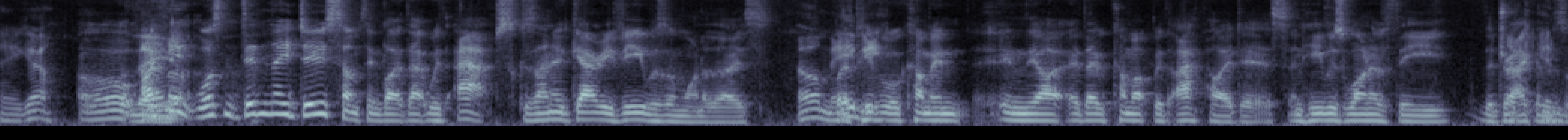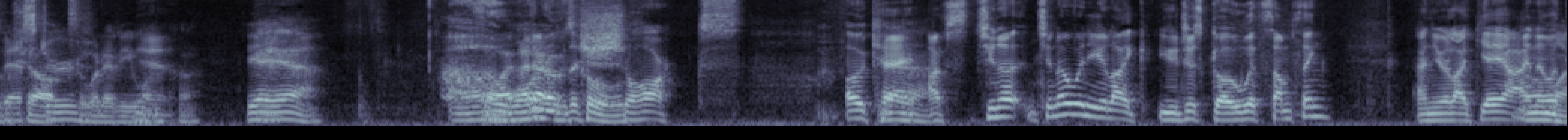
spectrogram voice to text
There you go. Oh, There I think go. wasn't didn't they do something like that with apps? Because I know Gary Vee was on one of those. Oh, Where maybe. people would come in in the uh, they would come up with app ideas, and he was one of the the dragons or investor? sharks or whatever you want Yeah. to call. It. Yeah, yeah. Oh, So I- I one don't know of what the it's called. sharks. Okay, Yeah. I've. s- Do you know? Do you know when you like you just go with something, and you're like, yeah, yeah I Oh know what my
